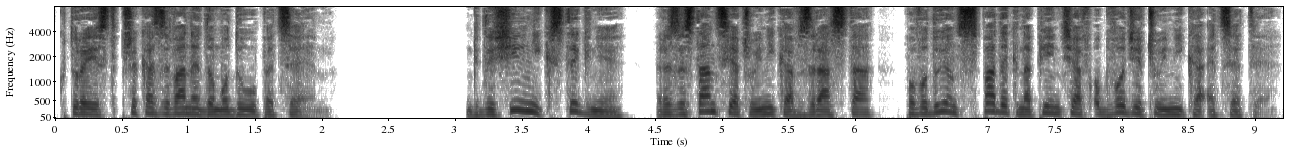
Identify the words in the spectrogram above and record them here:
które jest przekazywane do modułu PCM. Gdy silnik stygnie, rezystancja czujnika wzrasta, powodując spadek napięcia w obwodzie czujnika ECT.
